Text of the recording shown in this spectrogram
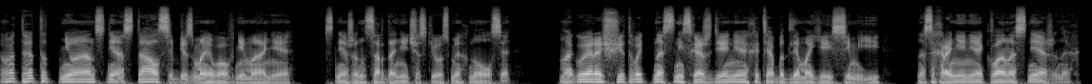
«Вот этот нюанс не остался без моего внимания», — Снежин сардонически усмехнулся. «Могу я рассчитывать на снисхождение хотя бы для моей семьи, на сохранение клана Снежиных?»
